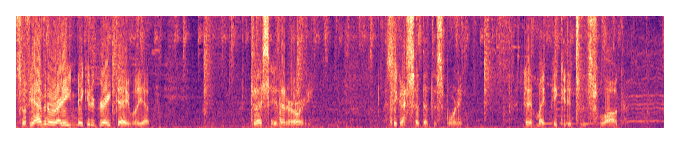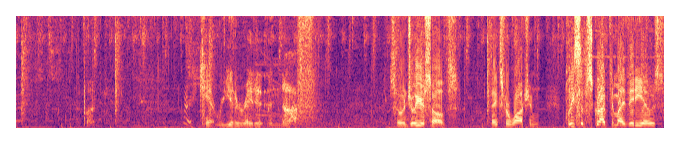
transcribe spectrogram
So if you haven't already, make it a great day, will you? Did I say that already? I think I said that this morning. And it might make it into this vlog. But I can't reiterate it enough. So enjoy yourselves. Thanks for watching. Please subscribe to my videos.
